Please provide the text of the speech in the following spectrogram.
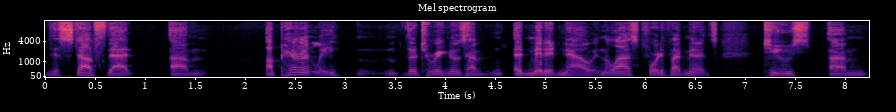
this stuff that um, apparently the Terrignos have admitted now in the last 45 minutes to um,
